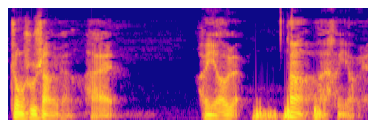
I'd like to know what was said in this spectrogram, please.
中枢上缘还很遥远啊，还很遥远。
